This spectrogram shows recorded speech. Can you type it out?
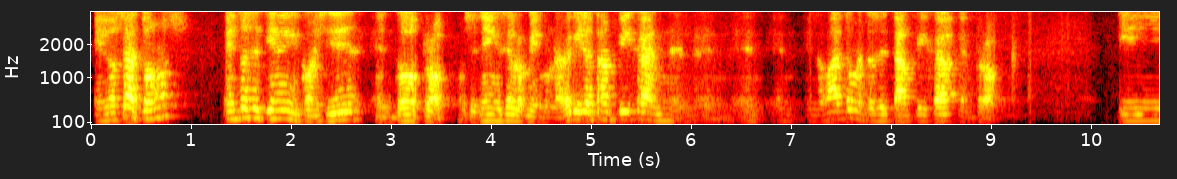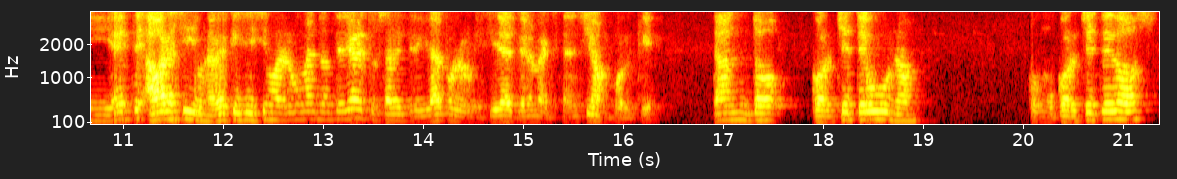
en los átomos, entonces tienen que coincidir en todo prop, o sea, tienen que ser lo mismo. Una vez que ya están fijas en, los átomos, entonces están fijas en prop. Y este, ahora sí, una vez que ya hicimos el argumento anterior, esto sale trivial por la unicidad del teorema de extensión, porque tanto corchete 1 como corchete 2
